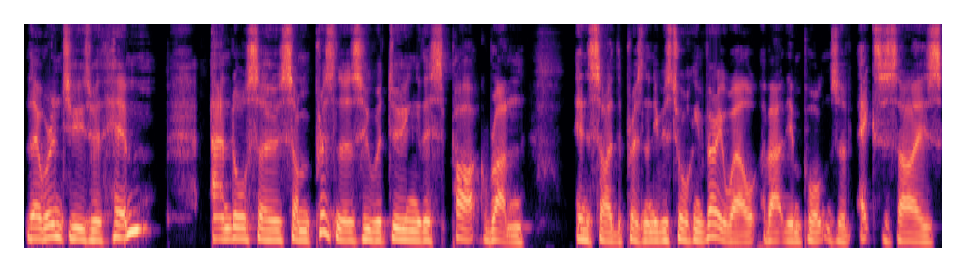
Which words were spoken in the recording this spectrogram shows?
there were interviews with him and also some prisoners who were doing this park run inside the prison. And he was talking very well about the importance of exercise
